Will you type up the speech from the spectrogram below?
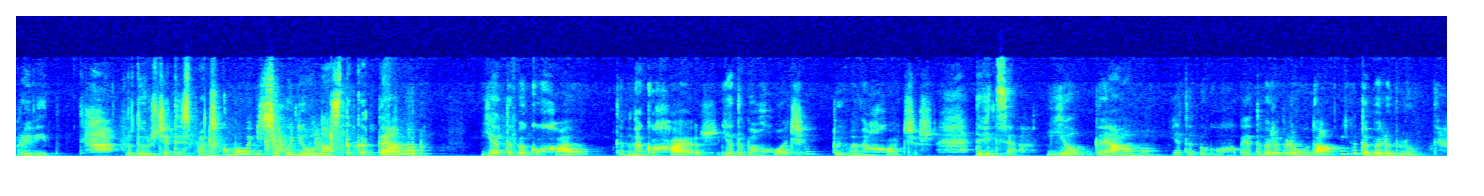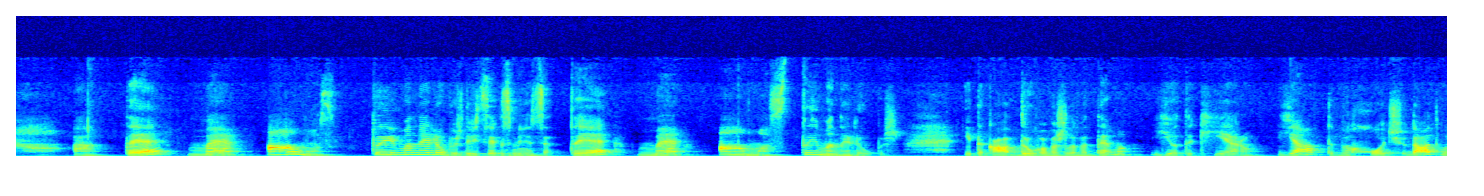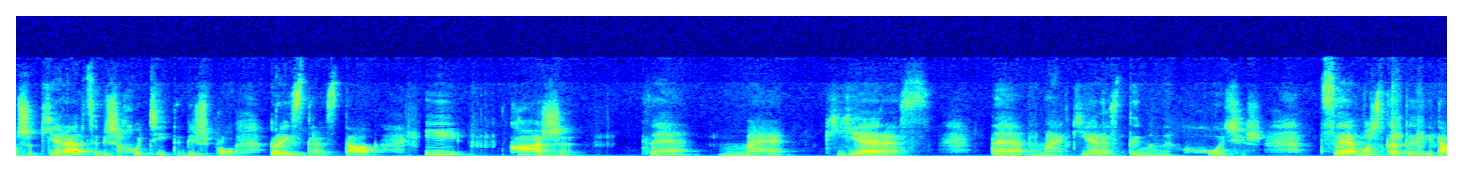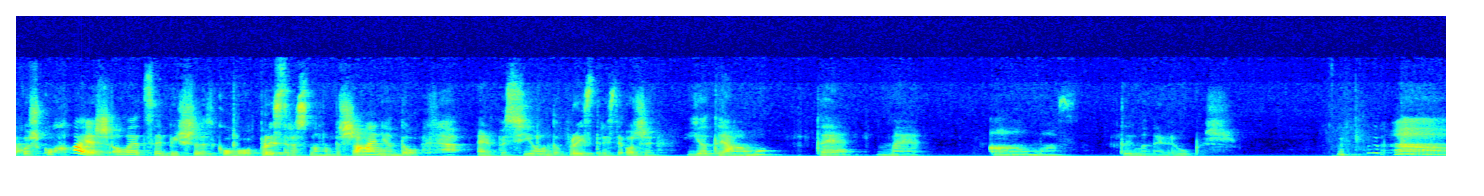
Привіт! Продовжую вчити іспанську мову, і сьогодні у нас така тема Я тебе кохаю, ти мене кохаєш, я тебе хочу, ти мене хочеш. Дивіться, yo te amo, я тебе кох... я тебе люблю, да? Я тебе люблю. А те ме амос, ти мене любиш. Дивіться, як змінюється. Те ме амос, ти мене любиш. І така друга важлива тема te quiero. Я тебе хочу, да? тому що querer – це більше хотіти, більш про пристрасть, так? І каже те ме quieres. Те ме quieres, ти мене хочеш. Це можна сказати, і також кохаєш, але це більше такого пристрасного бажання до el до пристрасті. Отже, te те ме amas. Ти мене любиш.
